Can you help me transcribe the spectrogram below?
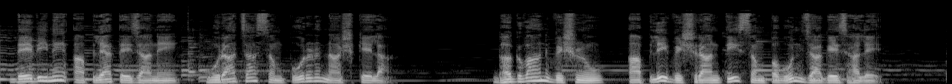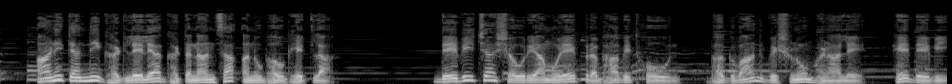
देवीने आपल्या तेजाने मुराचा संपूर्ण नाश केला. भगवान विष्णू आपली विश्रांती संपवून जागे झाले. आणि त्यांनी घडलेल्या घटनांचा अनुभव घेतला. देवीच्या शौर्यामुळे प्रभावित होऊन भगवान विष्णू म्हणाले हे देवी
